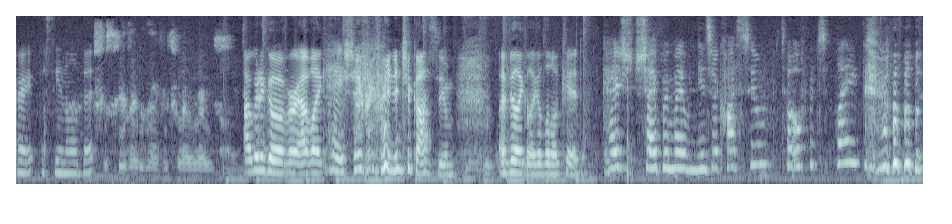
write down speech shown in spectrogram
Alright, I'll see you in a little bit. See you later, then, Victoria Rose. I'm gonna go over, I'm like, hey, should I bring my ninja costume? I feel like like a little kid. Can I, should I bring my ninja costume to open to play?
